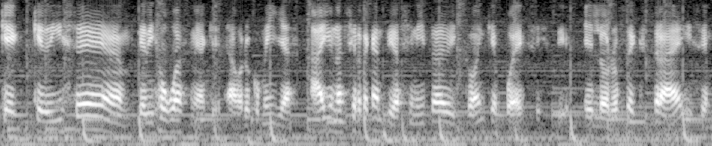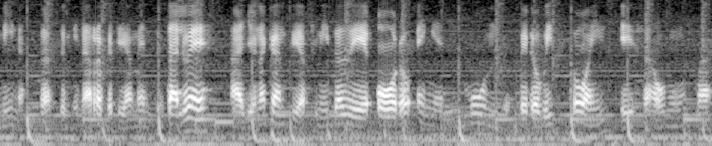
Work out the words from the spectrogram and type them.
Que, que dice, que dijo Wozniak, que abro comillas, hay una cierta cantidad finita de Bitcoin que puede existir. El oro se extrae y se mina, o sea, se mina repetidamente. Tal vez haya una cantidad finita de oro en el mundo, pero Bitcoin es aún más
